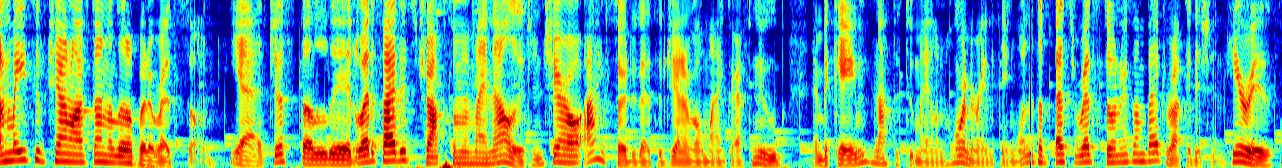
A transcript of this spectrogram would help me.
On my YouTube channel, I've done a little bit of redstone. Yeah, just a little. So I decided to drop some of my knowledge and share how I started as a general Minecraft noob and became, not to toot my own horn or anything, one of the best redstoners on Bedrock Edition. Here is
